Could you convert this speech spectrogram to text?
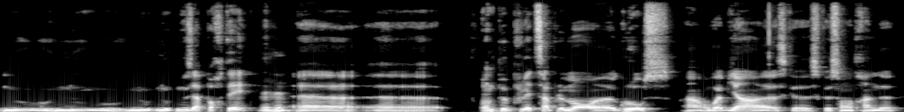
nous nous nous, nous- nous apporter. Mhm. Euh, euh, on ne peut plus être simplement euh, growth. hein. On voit bien euh, ce que ce que sont en train de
